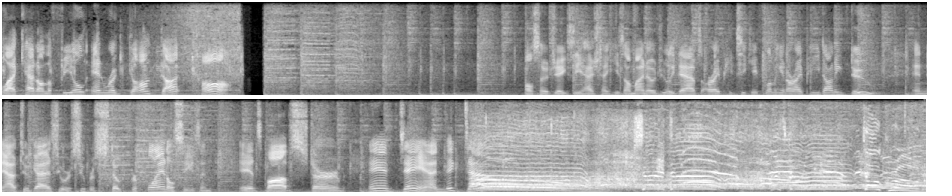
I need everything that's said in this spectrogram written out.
Black Cat on the Field, and Ragonk.com. Also, Jake Z, hashtag he's on my note, oh, Julie Dabs, RIP TK Fleming, and RIP Donnie Doo. And now two guys who are super stoked for flannel season. It's Bob Sturm and Dan McDowell. Shut it down! Let's go home! So grown,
